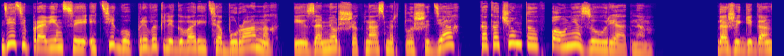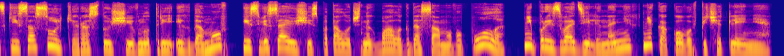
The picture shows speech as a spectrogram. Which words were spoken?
Дети провинции Этиго привыкли говорить о буранах и замерзших насмерть лошадях как о чем-то вполне заурядном. Даже гигантские сосульки, растущие внутри их домов и свисающие с потолочных балок до самого пола, не производили на них никакого впечатления.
